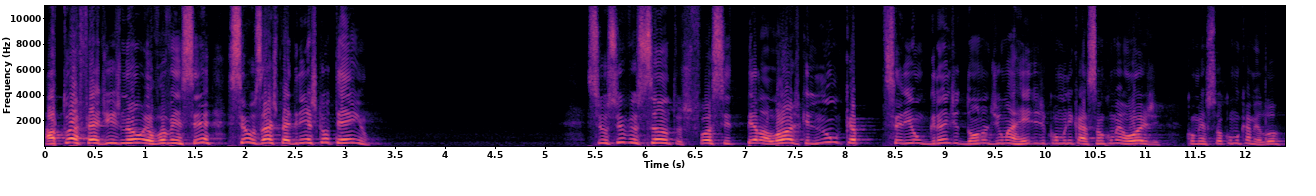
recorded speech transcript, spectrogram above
A tua fé diz: não, eu vou vencer se eu usar as pedrinhas que eu tenho. Se o Silvio Santos fosse pela lógica, ele nunca seria um grande dono de uma rede de comunicação como é hoje. Começou como camelô.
